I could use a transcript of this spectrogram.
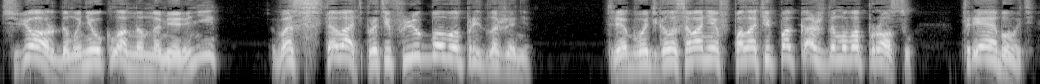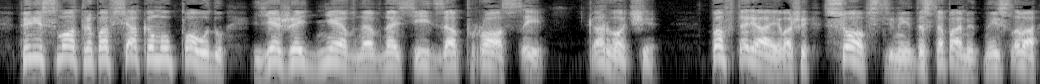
твердом и неуклонном намерении восставать против любого предложения, требовать голосования в палате по каждому вопросу, требовать пересмотра по всякому поводу, ежедневно вносить запросы? Короче, повторяя ваши собственные достопамятные слова,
